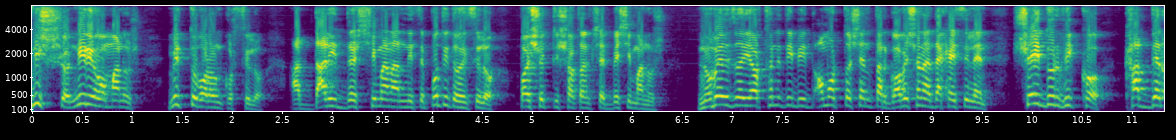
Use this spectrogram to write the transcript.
নিঃস্ব, নিরীহ মানুষ মৃত্যুবরণ করছিল আর দারিদ্রের সীমানার নিচে পতিত হয়েছিল পঁয়ষট্টি শতাংশের বেশি মানুষ। নোবেলজয়ী অর্থনীতিবিদ অমর্ত্য সেন তার গবেষণায় দেখাইছিলেন, সেই দুর্ভিক্ষ খাদ্যের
